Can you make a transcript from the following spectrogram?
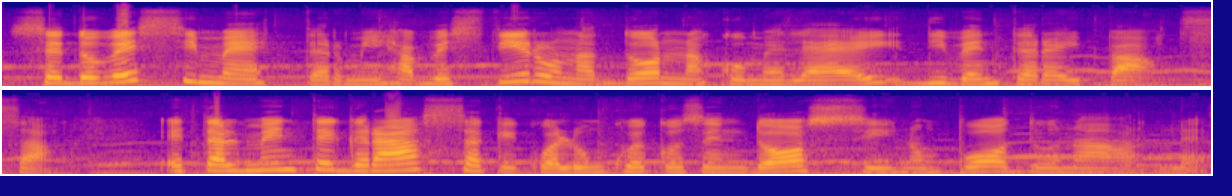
Se dovessi mettermi a vestire una donna come lei, diventerei pazza. È talmente grassa che qualunque cosa indossi non può donarle.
